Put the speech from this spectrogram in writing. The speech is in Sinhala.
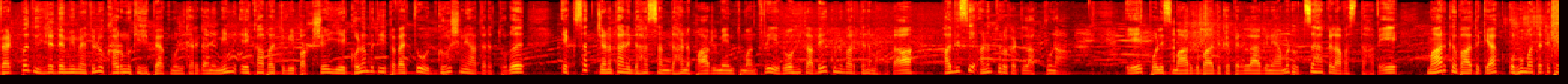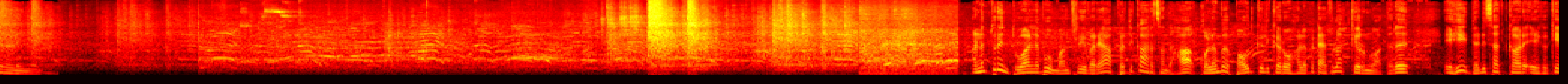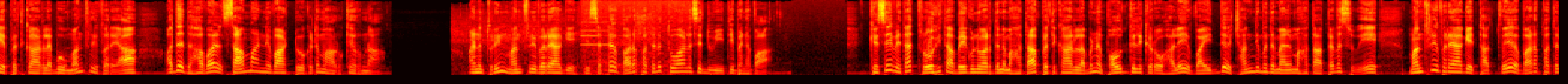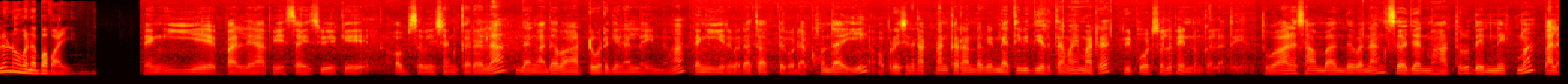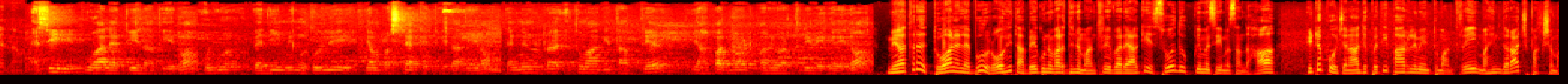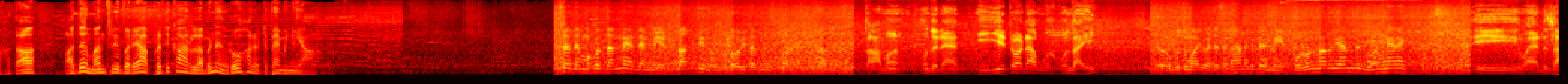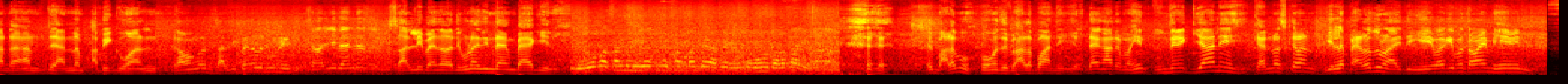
වැට්පද ඉහදැමීම ඇතුළු කරුණු කිහිපයක් මුල් කරගනිමින් ඒකාපත් විපක්ෂයේ කොළඹදී පැවැත් වූ උද්ඝෝෂණය අතරතුර එක්සත් ජනතා නිදහස් සඳහන පාර්ලිමේන්තු මන්ත්‍රී රෝහිත අබේගුණවර්ධන මහතා හදිසි අනතුරකට ලක් වුණා. ඒ පොලිස් මාර්ගබාධක පෙරලාගෙන යාමට උත්සාහ කළ අවස්ථාවේ මාර්ගබාධකයක් ඔහු මතට පෙරලීමෙන්. අනතුරින් තුවල් ලැබූ මන්ත්‍රීවරයා ප්‍රතිකාර සඳහා කොළඹ පෞද්ගලික රෝහලකට ඇතුළත් කෙරුණු අතර එහි දැඩිසත්කාර ඒකේ ප්‍රතිකාර ලැබූ මන්ත්‍රීවරයා අද දහවල් සාමාන්‍ය වාට්ටුවකට මාරු කෙරුණා. අනතුරින් මන්ත්‍රීවරයාගේ හිසට බරපතල තුවාල සිදුවී තිබෙනවා. කෙසේ වෙතත් රෝහිත අබේගුණවර්ධන මහතා ප්‍රතිකාර ලබන පෞද්ගලික රෝහලේ වෛද්‍ය චන්දිමද මැල් මහතා පැවසුවේ මන්ත්‍රීවරයාගේ තත්ත්වය බරපතල නොවන බවයි. දැන් ඊයේ පල්ලෙහා අපි SICU එකේ ඔබ්සර්වේෂන් කරලා දැන් අද වාට්ටුවට ගෙනල්ලා ඉන්නවා. දැන් ඊට වඩා තත්ත්වය ගොඩක් හොඳයි. ඔපරේෂන් එකක් නම් කරන්න වෙන්නේ නැති විදිහට තමයි මට රිපෝට්ස් වල පෙන්눔 කරලා තියෙන්නේ. තුවාල සම්බන්ධව නම් සර්ජන් මහතුරු දෙන්නෙක්ම බලනවා. ඇසේ තුවාල ඇති වෙලා තියෙනවා. ඔළුව වැදීමෙන් ඔළුවේ යම් ප්‍රශ්නයක් ඇති වෙලා තියෙනවා. දැන් වෙනකොට එතුමාගේ තත්ත්වය යහපත් බවට පරිවර්තනය වෙගෙන එනවා. මේ අතර තුවාල ලැබූ රෝහිත අබේගුණවර්ධන මන්ත්‍රීවරයාගේ සුවදුක් විමසීම සඳහා හිටපු ජනාධිපති පාර්ලිමේන්තු මන්ත්‍රී මහින්ද රාජපක්ෂ මහතා මහතා අද මන්ත්‍රීවරයා ප්‍රතිකාර ලබන රෝහලට පැමිණියා. මොකද දන්නේ දැන් මේ තත්ත්වෙ රෝහිත තාම හොඳ නෑ ඊයට වඩා හොඳයි. ඔබතුමාගේ වැඩසටහනකට මේ පොළොන්නරු යන්න ගුවන් යානයක් ඒ වැඩසටහනට යන්න අපි ගුවන් ගමන් වලට සල්ලි බැඳලා තිබුණේ සල්ලි බැඳලා සල්ලි බැඳලා තිබුණා ඉතින් දැන් බෑ කියනවා. යුරෝපා සංඝ නියෝජනය සම්බන්ධයෙන් අපේ රට කොහොමද බලපාන්නේ? ඒ බලමු කොහොමද බලපාන්නේ කියලා. දැන් අර මහින් තුන් දෙනෙක් ගියානේ කැන්වස් කරන්න. ගිල්ල පැරදුනා. ඉතින් ඒ වගේම තමයි මෙහෙ වෙන්නේ.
